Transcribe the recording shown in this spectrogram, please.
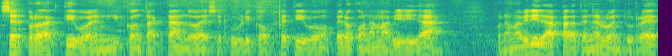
ser proactivo en ir contactando a ese público objetivo, pero con amabilidad, con amabilidad para tenerlo en tu red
